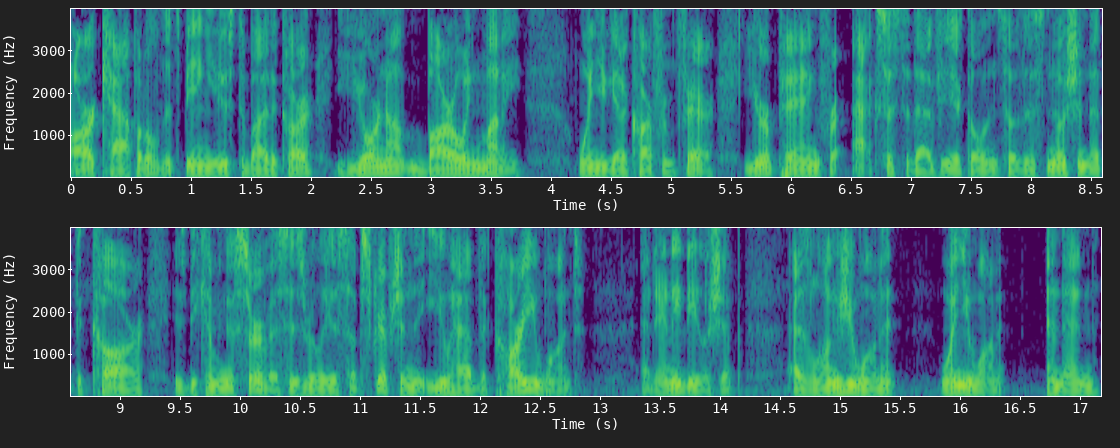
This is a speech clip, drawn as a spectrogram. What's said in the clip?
our capital that's being used to buy the car. You're not borrowing money when you get a car from Fair. You're paying for access to that vehicle. And so this notion that the car is becoming a service is really a subscription that you have the car you want at any dealership as long as you want it, when you want it, and then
